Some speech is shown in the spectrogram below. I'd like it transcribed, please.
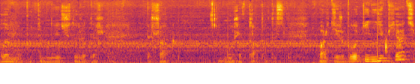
але в майбутньому на Е4 теж пішак може втратитись. В партії ж було кінь Е5.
